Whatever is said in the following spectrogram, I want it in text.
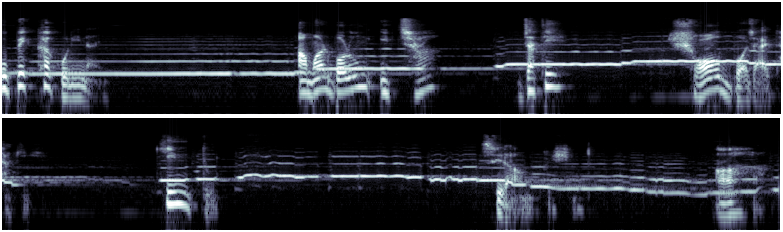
উপেক্ষা করি নাই। আমার বরং ইচ্ছা যাতে সব বজায় থাকে। কিন্তু শ্রীরামকৃষ্ণ আহা।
